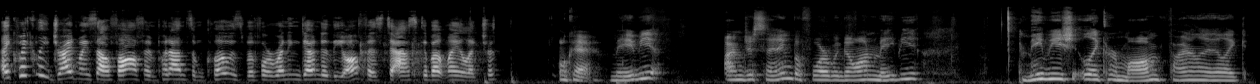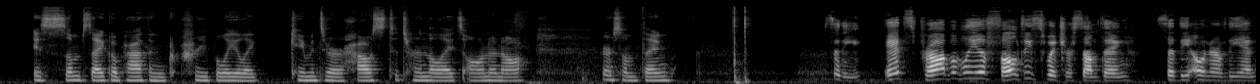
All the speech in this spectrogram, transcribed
I quickly dried myself off and put on some clothes before running down to the office to ask about my electricity. Okay, maybe I'm just saying before we go on, maybe maybe she, like her mom finally like is some psychopath and creepily like came into her house to turn the lights on and off or something. It's probably a faulty switch or something, said the owner of the inn.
